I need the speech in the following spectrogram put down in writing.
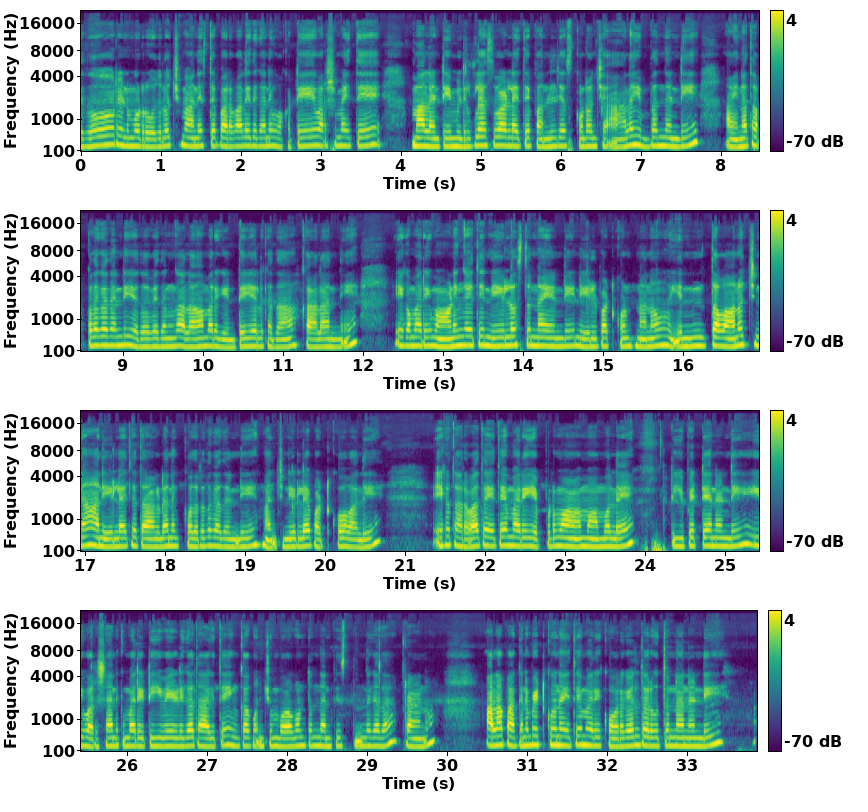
ఏదో రెండు మూడు రోజులు వచ్చి మానేస్తే పర్వాలేదు కానీ ఒకటే వర్షం అయితే మాలాంటి మిడిల్ క్లాస్ వాళ్ళు అయితే పనులు చేసుకోవడం చాలా ఇబ్బంది అండి అయినా తప్పదు కదండి. ఏదో విధంగా అలా మరి గెంటేయాలి కదా కాలాన్ని. ఇక మరి మార్నింగ్ అయితే నీళ్ళు వస్తున్నాయండి. నీళ్ళు పట్టుకుంటున్నాను. ఎంత వాన వచ్చినా ఆ నీళ్ళు అయితే తాగడానికి కుదరదు కదండి. మంచి నీళ్ళే పట్టుకోవాలి. ఇక తర్వాత అయితే మరి ఎప్పుడు మా మామూలే టీ పెట్టానండి. ఈ వర్షానికి మరి టీ వేడిగా తాగితే ఇంకా కొంచెం బాగుంటుంది అనిపిస్తుంది కదా ప్రాణం. అలా పక్కన పెట్టుకొని అయితే మరి కూరగాయలు తరుగుతున్నానండి.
